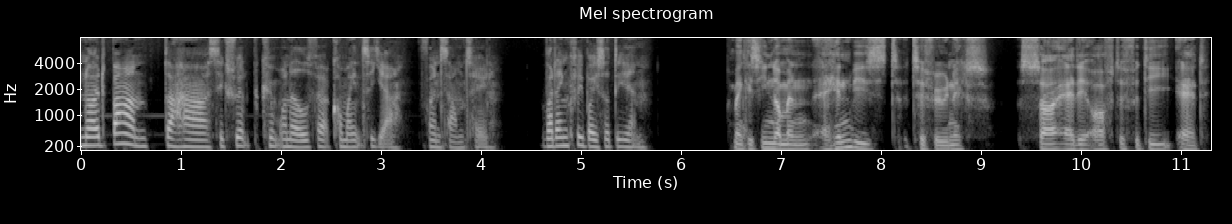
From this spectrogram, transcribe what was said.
Når et barn, der har seksuelt bekymrende adfærd, kommer ind til jer for en samtale, hvordan griber I så det an? Man kan sige, når man er henvist til Phoenix, så er det ofte fordi, at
